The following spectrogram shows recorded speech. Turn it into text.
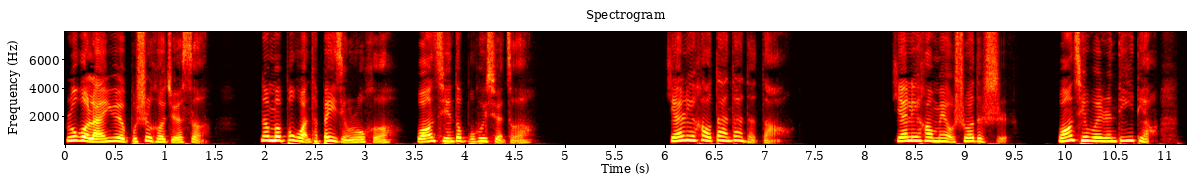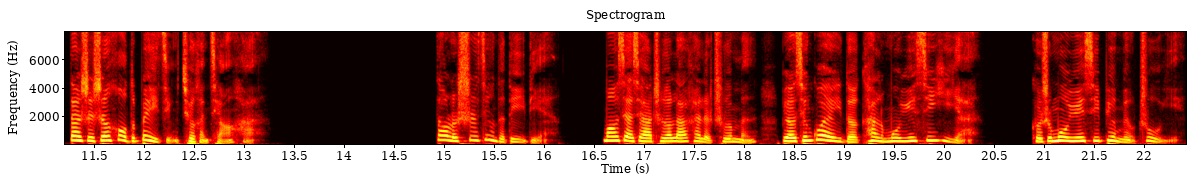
如果蓝月不适合角色，那么不管他背景如何。王琴都不会选择。严立浩淡淡的道：“严立浩没有说的是，王琴为人低调，但是身后的背景却很强悍。”到了试镜的地点，猫夏下车拉开了车门，表情怪异的看了莫云熙一眼。可是莫云熙并没有注意，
